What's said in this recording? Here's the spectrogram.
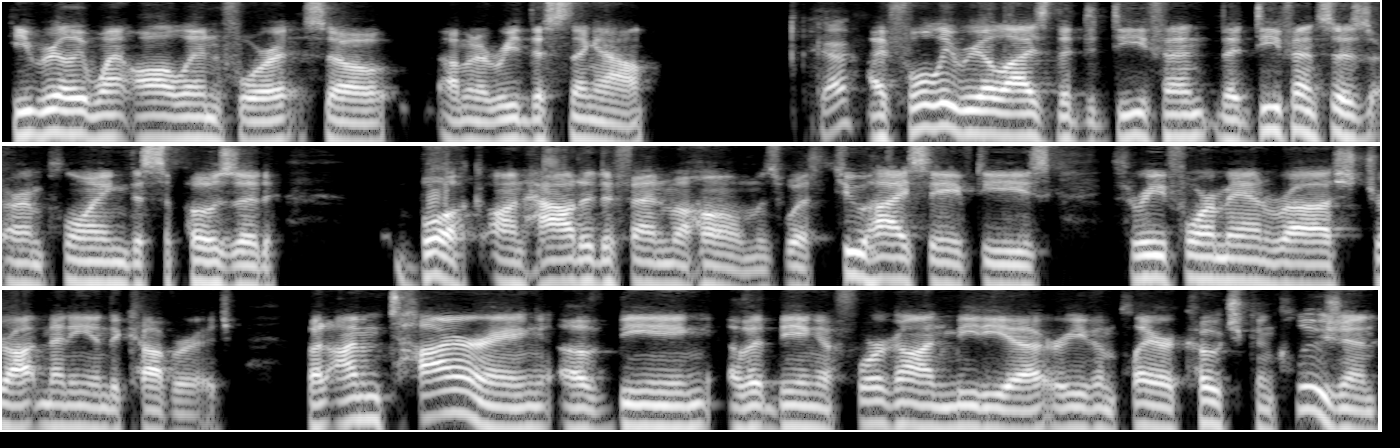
He really went all in for it, so I'm going to read this thing out. Okay. I fully realize that the defense the defenses are employing the supposed book on how to defend Mahomes with two high safeties, three four man rush, drop many into coverage. But I'm tiring of being of it being a foregone media or even player coach conclusion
